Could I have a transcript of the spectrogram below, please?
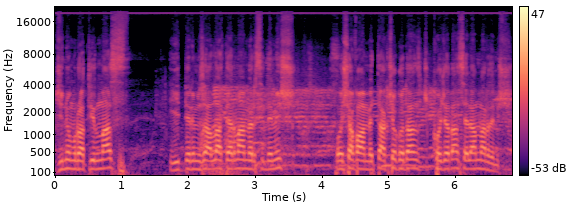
Cino Murat Yılmaz yiğitlerimize Allah derman versin demiş. Hoşaf Ahmet'te Akçakoca'dan kocadan selamlar demiş.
